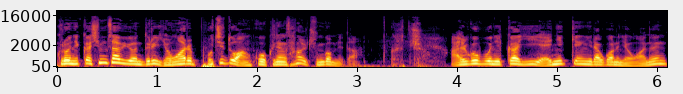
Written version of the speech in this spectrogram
그러니까 심사위원들이 영화를 보지도 않고 그냥 상을 준 겁니다. 그렇죠. 알고 보니까 이 애니깽이라고 하는 영화는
